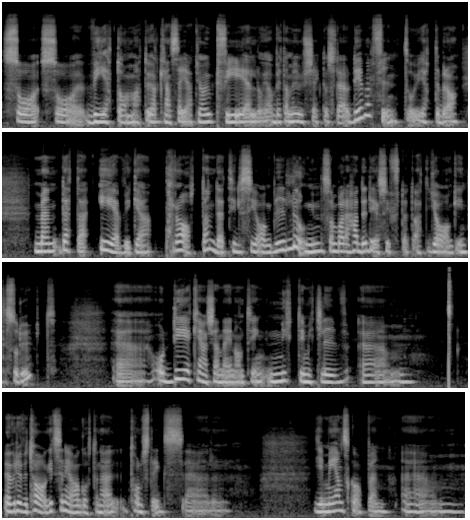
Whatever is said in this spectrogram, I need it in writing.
så, så vet de att jag kan säga att jag har gjort fel och jag har bett om ursäkt och sådär. och Det är väl fint och jättebra. Men detta eviga pratande tills jag blir lugn som bara hade det syftet att jag inte står ut. Eh, och det kan jag känna är någonting nytt i mitt liv eh, överhuvudtaget sen jag har gått den här tolvstegs eh, gemenskapen. Um,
